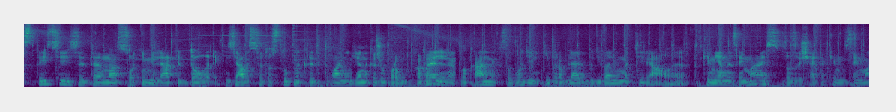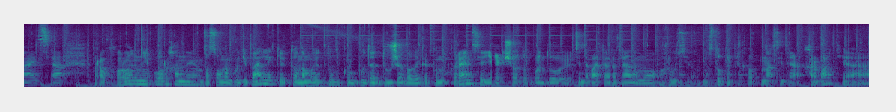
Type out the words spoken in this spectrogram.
інвестицій зайде на сотні мільярдів доларів. З'явиться доступне кредитування. Я не кажу про Буковель, локальних заводів, які виробляють будівельні матеріали. Таким я не займаюся. Зазвичай таким займаються правоохоронні органи. Стосовно будівельників, то на мою думку буде дуже велика конкуренція, якщо добудують. Давайте розглянемо Грузію. Наступний приклад у нас іде Хорватія.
